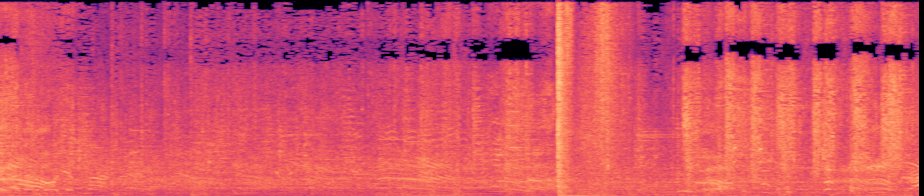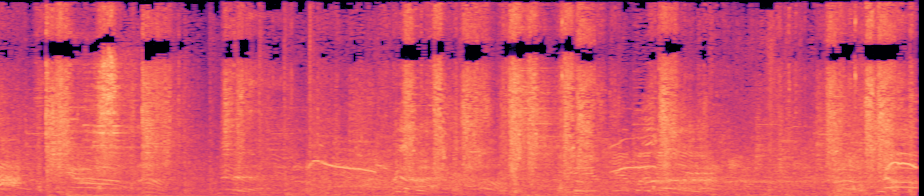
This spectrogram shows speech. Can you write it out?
Врага ловит нас! Oh!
